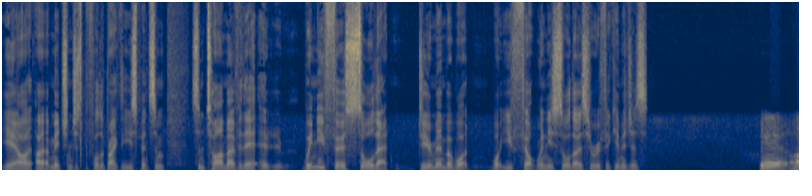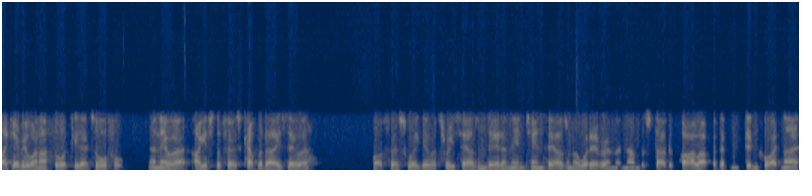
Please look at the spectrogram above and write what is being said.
yeah, I, I, mentioned just before the break that you spent some, some time over there. Uh, when you first saw that, do you remember what, what you felt when you saw those horrific images? Yeah, like everyone, I thought, gee, that's awful. And there were, I guess, the first couple of days, there were well, first week there were 3,000 dead and then 10,000 or whatever, and the numbers started to pile up, but I didn't quite know.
